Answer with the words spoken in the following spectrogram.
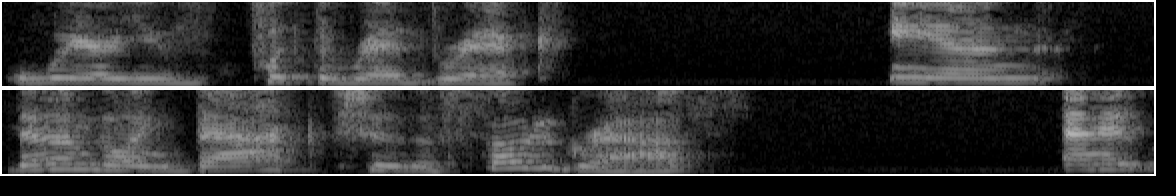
where you've put the red brick. And then I'm going back to the photograph. And it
